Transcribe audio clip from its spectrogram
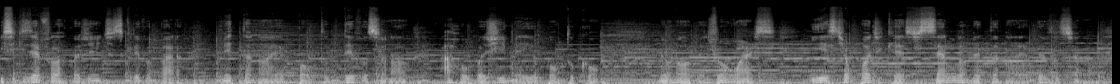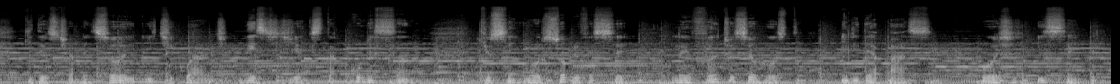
E se quiser falar com a gente, escreva para metanoia.devocional@gmail.com. Meu nome é João Arce e este é o podcast Célula Metanoia Devocional. Que Deus te abençoe e te guarde neste dia que está começando. Que o Senhor sobre você levante o seu rosto e lhe dê a paz, hoje e sempre.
